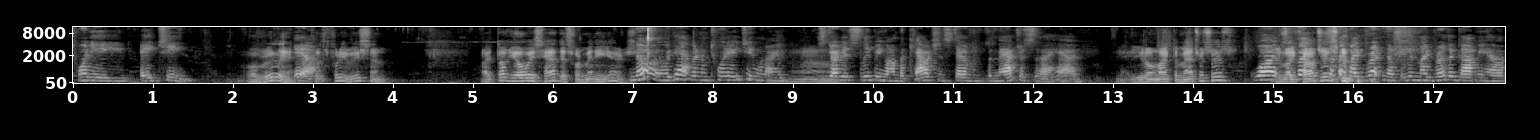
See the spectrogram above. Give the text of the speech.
2018. Oh, really? Yeah. That's pretty recent. I thought you always had this for many years. No, it would happen in 2018 when I Ah. started sleeping on the couch instead of the mattress that I had. You don't like the mattresses? Well, You so like couches? So my brother, no, so then my brother got me a,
